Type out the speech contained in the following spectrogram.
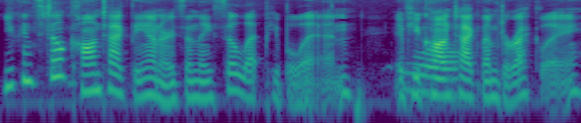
You can still contact the owners and they still let people in if you Well- contact them directly.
